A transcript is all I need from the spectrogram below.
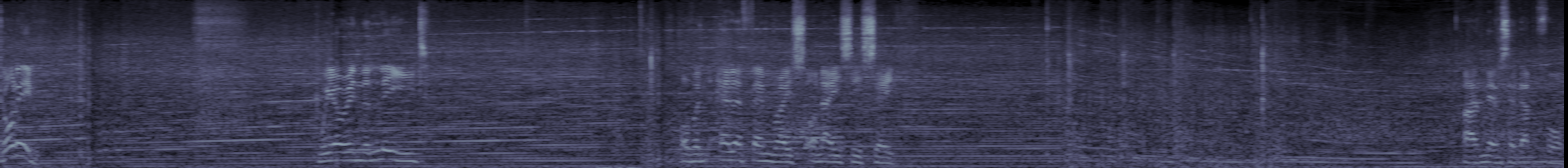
Got him! We are in the lead of an LFM race on ACC. I've never said that before.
